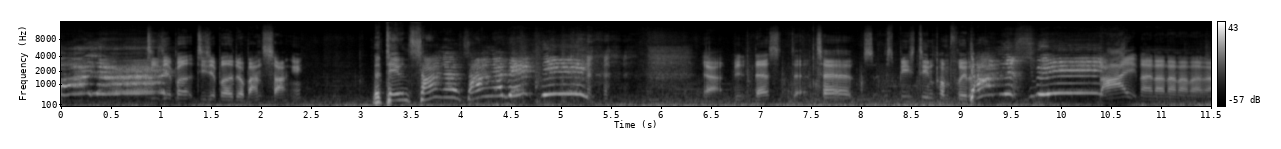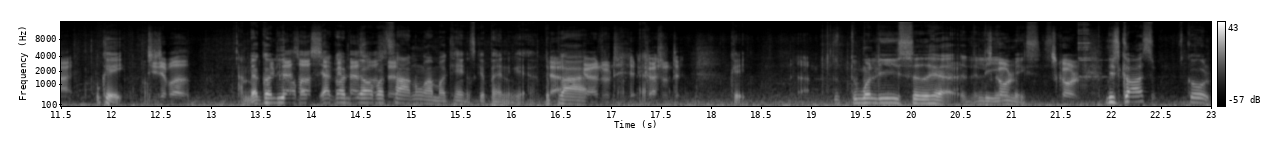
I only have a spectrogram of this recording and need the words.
Højlyng! DJ Brede, DJ Brede, det var bare en sang, ikke? Men det er jo en sang, og sang er vigtig! Ja, lad os tage, spis dine pomfritter. Gamle svin! Nej, nej, nej, nej, nej, nej, nej. Okay. DJ Brede. Jamen, jeg går lige op, os- jeg går lige op og tager nogle amerikanske pandekager. Det Ja, plejer gør du det, gør du det. Okay. Du, du må lige sidde her alene, Skål. Mix. Skål. Vi skal også... Skål.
